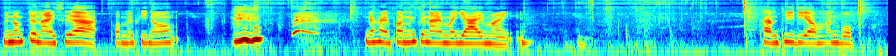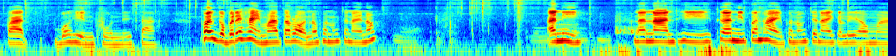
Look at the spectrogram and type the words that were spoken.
ไม่น้องเจ้านายเสื้อพ่อแม่พี่น้องเดี๋ยวให้พ่อน้องเจ้านายมายายใหม่ ทำทีเดียวมันบบปัดบ่เห็นผลเลยจ้ะเพิ่นก็บ่ได้ให้มาตลอดเนาะพ่อน้องเจ้านายเนาะอันนี้ นานๆทีเทื่อนี้เพิ่นให้พ่อน้องเจ้านายก็เลยเอามา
